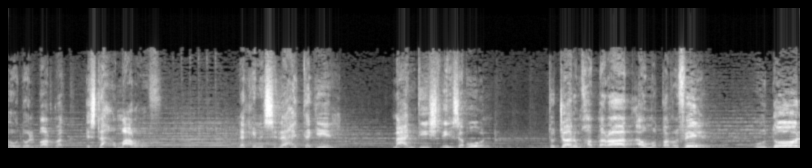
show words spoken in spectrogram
أو دول برضك سلاحهم معروف لكن السلاح التقيل ما عنديش ليه زبون تجار مخدرات أو متطرفين ودول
